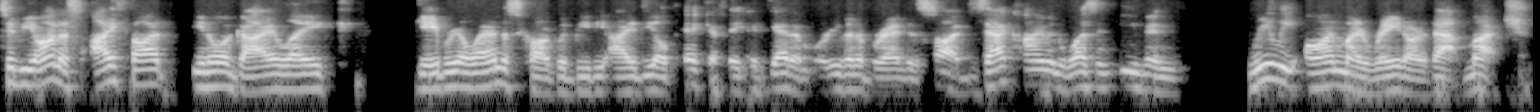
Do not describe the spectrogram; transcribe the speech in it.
to be honest, I thought you know a guy like Gabriel Landeskog would be the ideal pick if they could get him, or even a Brandon Saad. Zach Hyman wasn't even really on my radar that much.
